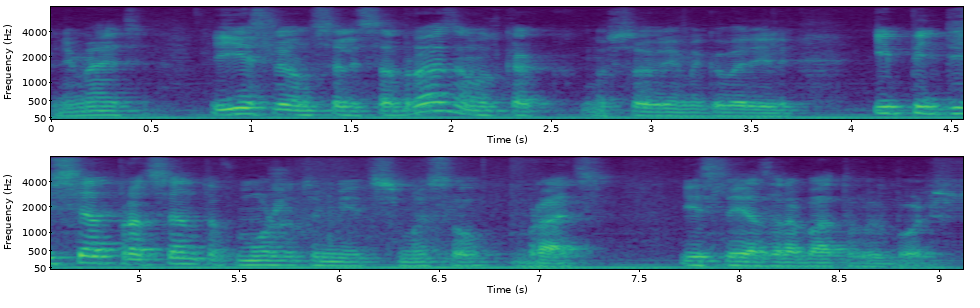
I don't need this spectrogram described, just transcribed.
Понимаете? И если он целесообразен, вот как мы в свое время говорили, и 50% может иметь смысл брать, если я зарабатываю больше.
